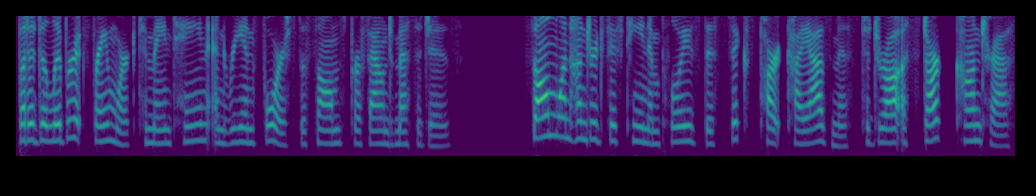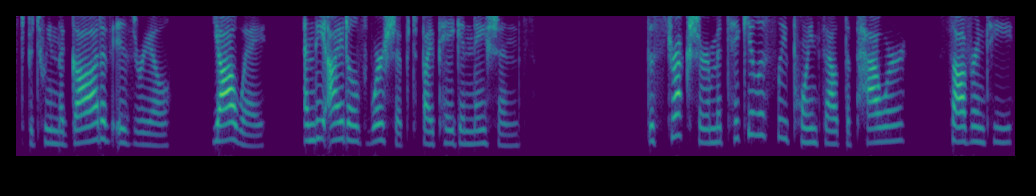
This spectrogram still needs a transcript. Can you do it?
but a deliberate framework to maintain and reinforce the psalm's profound messages. Psalm 115 employs this six part chiasmus to draw a stark contrast between the God of Israel, Yahweh, and the idols worshipped by pagan nations. The structure meticulously points out the power, sovereignty,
